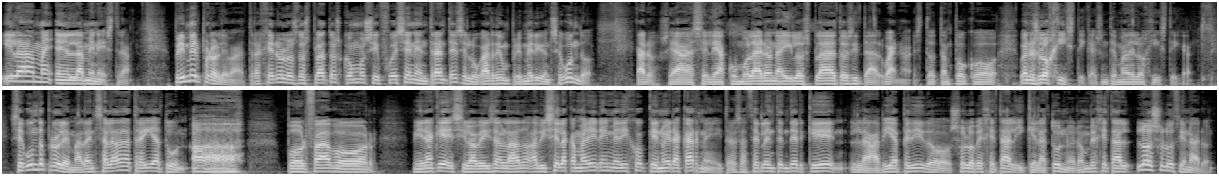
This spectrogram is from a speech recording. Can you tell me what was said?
y la, eh, la menestra. Primer problema, trajeron los dos platos como si fuesen entrantes en lugar de un primero y un segundo. Claro, o sea, se le acumularon ahí los platos y tal. Bueno, esto tampoco... Bueno, es logística, es un tema de logística. Segundo problema, la ensalada traía atún. ¡Ah! por favor. Mira que si lo habéis hablado, avisé a la camarera y me dijo que no era carne, y tras hacerle entender que la había pedido solo vegetal y que el atún no era un vegetal, lo solucionaron.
